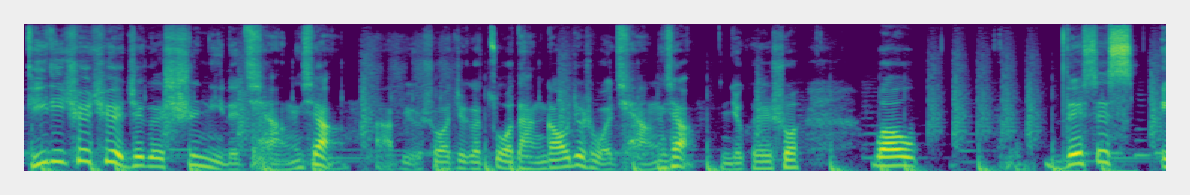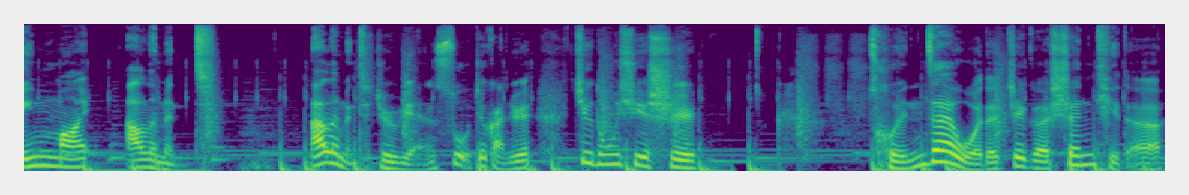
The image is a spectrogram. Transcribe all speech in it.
的的确确这个是你的强项啊，比如说这个做蛋糕就是我强项，你就可以说 Well, this is in my element. Element 就是元素，就感觉这个东西是。存在我的这个身体的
